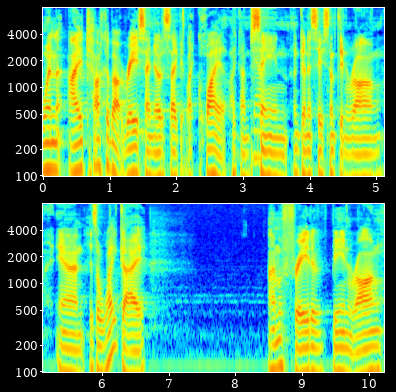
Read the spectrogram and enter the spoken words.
when I talk about race, I notice I get like quiet. Like I'm Yeah. saying, I'm gonna say something wrong. And as a white guy, I'm afraid of being wrong,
